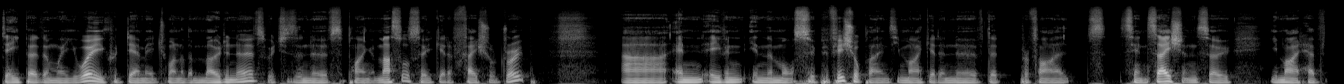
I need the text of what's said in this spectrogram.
deeper than where you were, you could damage one of the motor nerves, which is a nerve supplying a muscle, so you get a facial droop. Uh, and even in the more superficial planes, you might get a nerve that provides sensation. So you might have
